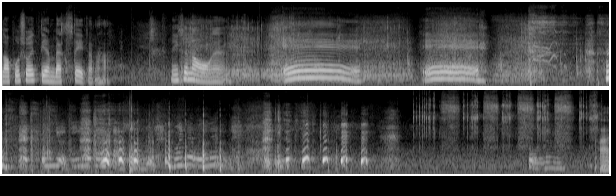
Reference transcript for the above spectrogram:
รอผู้ช่วยเตรียมแบ็กสเตจก่อนนะคะ นี่คือน้องอะเอ๊ะเอ๊ะมันอยู่ที่แม่สะสมไม่ได้ไปเล่นสูงได้ไหม ได้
